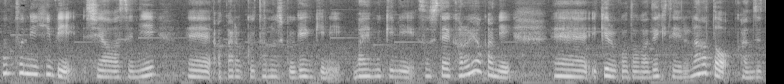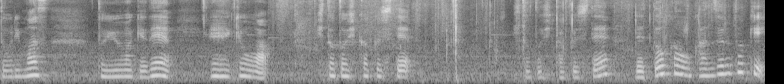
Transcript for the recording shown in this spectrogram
本当に日々幸せに、えー、明るく楽しく元気に前向きにそして軽やかに、え、生きることができているなと感じております。というわけで、え、今日は人と比較して人と比較して劣等感を感じる時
